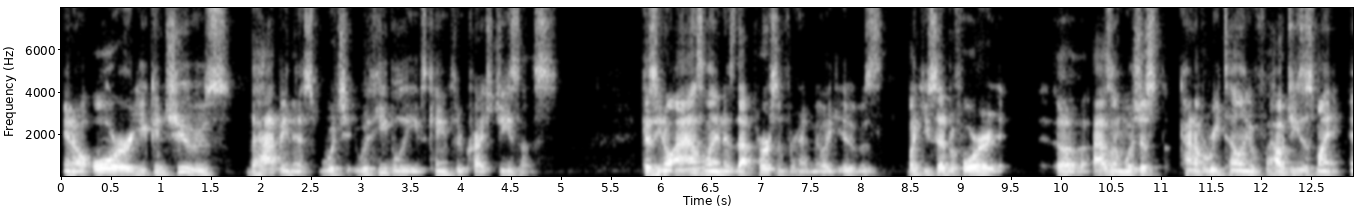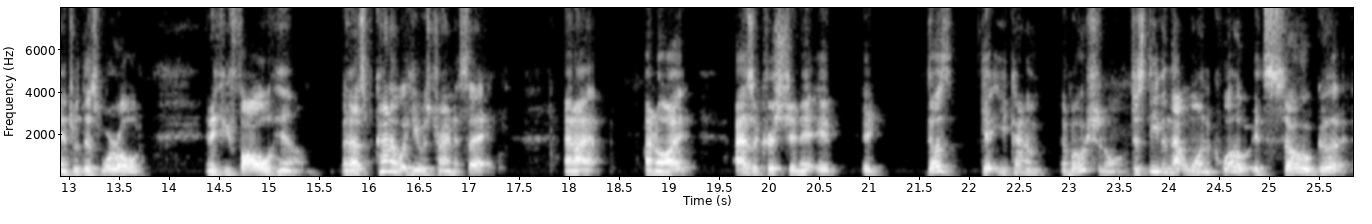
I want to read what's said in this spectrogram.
you know, or you can choose the happiness which what he believes came through Christ Jesus. Because you know, Aslan is that person for him. Like it was like you said before, uh, Aslan was just kind of a retelling of how Jesus might enter this world, and if you follow him, and that's kind of what he was trying to say. And I, I know I as a Christian, it, it it does get you kind of emotional. Just even that one quote, it's so good.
